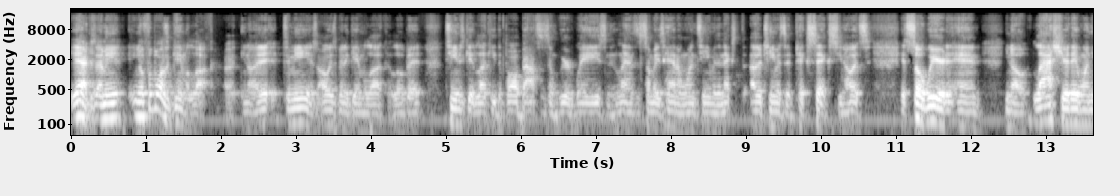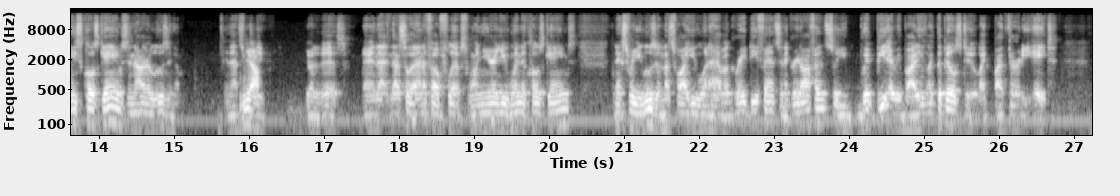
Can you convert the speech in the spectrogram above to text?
Yeah, because I mean, you know, football is a game of luck. Uh, you know, it, to me, it's always been a game of luck. A little bit, teams get lucky. The ball bounces in weird ways and lands in somebody's hand on one team, and the next other team is at pick six. You know, it's it's so weird. And you know, last year they won these close games, and now they're losing them, and that's Yeah. really what it is. And that, that's how the NFL flips. One year you win the close games, next year you lose them. That's why you want to have a great defense and a great offense, so you beat everybody like the Bills do, like by thirty-eight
